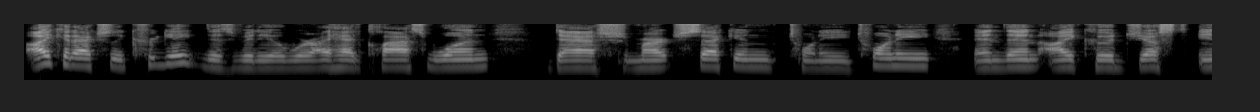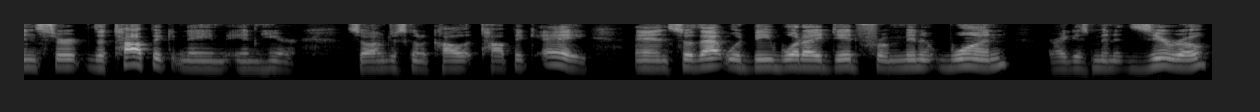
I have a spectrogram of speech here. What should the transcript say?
I could actually create this video where I had class one dash March 2nd, 2020, and then I could just insert the topic name in here. So I'm just going to call it topic A. And so that would be what I did from minute one, or I guess minute zero,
